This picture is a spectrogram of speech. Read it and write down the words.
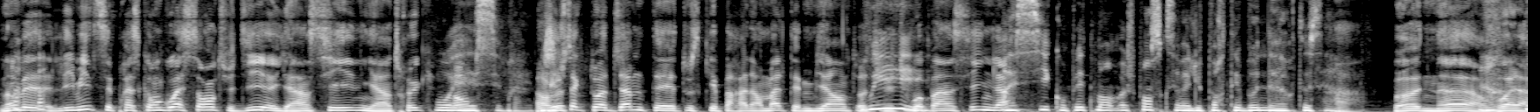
Non, mais limite, c'est presque angoissant. Tu dis, il y a un signe, il y a un truc. Ouais, c'est vrai. Alors, je sais que toi, Jam, t'es- tout ce qui est paranormal, t'aimes bien. Toi, tu, Oui. tu vois pas un signe là? Ah si, complètement. Moi, je pense que ça va lui porter bonheur tout ça. Ah, bonheur, voilà.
